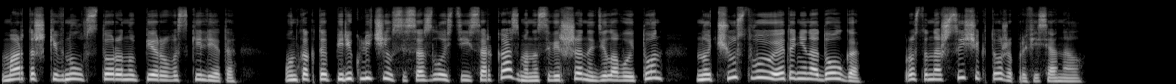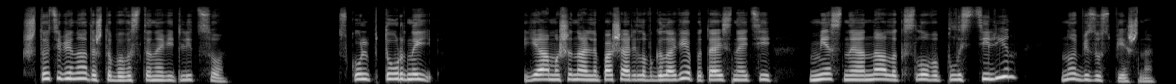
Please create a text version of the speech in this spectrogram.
Мартыш кивнул в сторону первого скелета. Он как-то переключился со злости и сарказма на совершенно деловой тон, но чувствую это ненадолго. Просто наш сыщик тоже профессионал. Что тебе надо, чтобы восстановить лицо? Скульптурный... Я машинально пошарила в голове, пытаясь найти местный аналог слова «пластилин», но безуспешно.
